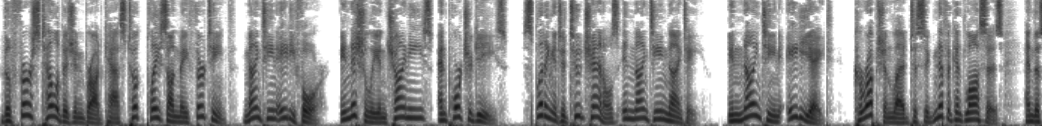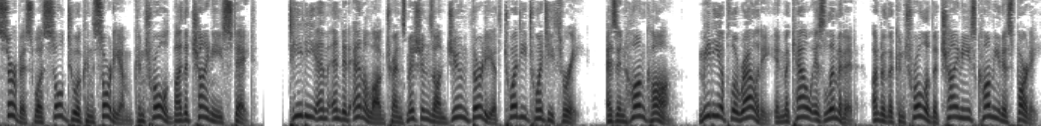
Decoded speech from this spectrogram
The first television broadcast took place on May 13, 1984, initially in Chinese and Portuguese, splitting into two channels in 1990. In 1988, corruption led to significant losses, and the service was sold to a consortium controlled by the Chinese state. TDM ended analog transmissions on June 30, 2023. As in Hong Kong, media plurality in Macau is limited under the control of the Chinese Communist Party.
